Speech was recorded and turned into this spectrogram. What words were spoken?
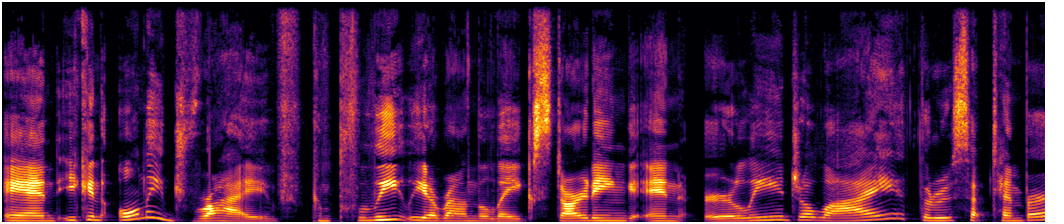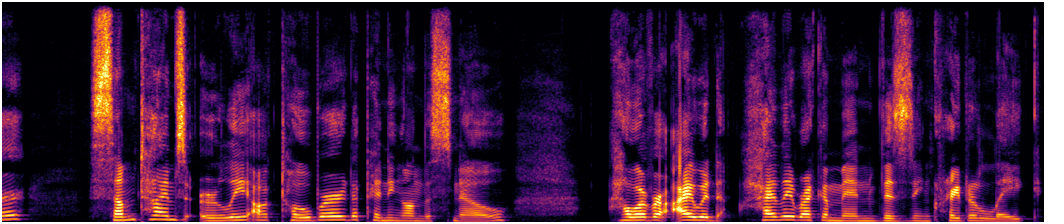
And you can only drive completely around the lake starting in early July through September, sometimes early October, depending on the snow. However, I would highly recommend visiting Crater Lake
